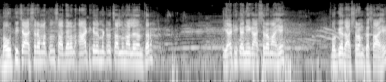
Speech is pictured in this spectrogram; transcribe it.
भवतीच्या आश्रमातून साधारण आठ किलोमीटर चालून आल्यानंतर या ठिकाणी एक आश्रम आहे. बघूयात आश्रम कसा आहे?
